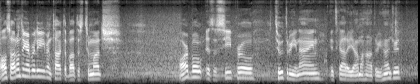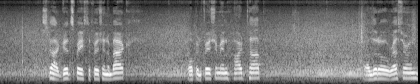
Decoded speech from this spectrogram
Also, I don't think I really even talked about this too much. Our boat is a Sea Pro 239 it's got a Yamaha 300 it's got good space to fish in the back open fisherman hard top a little restroom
